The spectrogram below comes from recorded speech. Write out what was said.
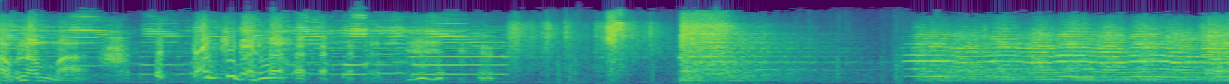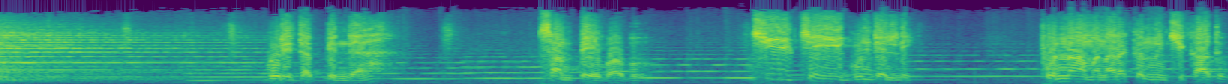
అవునమ్మా. Thank you daddy. గురి తప్పిందా? చంపే బాబు. చీల్చే ఈ గుండెల్ని. పున్నామ నరకం నుంచి కాదు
